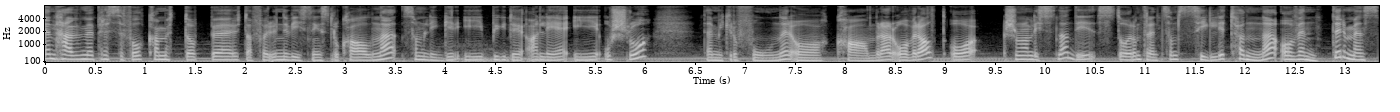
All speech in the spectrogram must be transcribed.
En haug med pressefolk har møtt opp utafor undervisningslokalene som ligger i Bygdøy allé i Oslo. Det er mikrofoner og kameraer overalt, og journalistene de står omtrent som sild i tønne og venter mens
